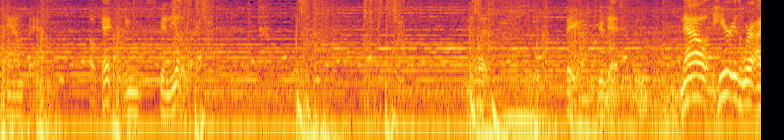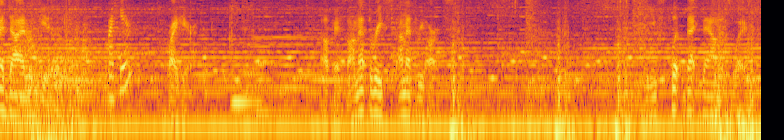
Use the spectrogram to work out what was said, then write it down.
Bam, bam. Okay, you spin the other way. You know what? There you go. You're dead. Now, here is where I died repeatedly. Right here? Right here. Okay, so I'm at three. I'm at three hearts. And you flip back down this way.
